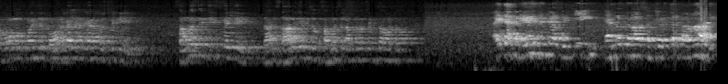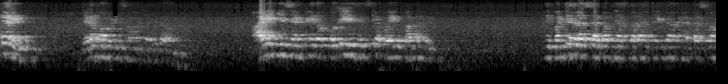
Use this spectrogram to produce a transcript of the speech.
ఉప ముఖ్యమంత్రి పవన్ కళ్యాణ్ గారి దృష్టికి సమస్య తీసుకెళ్ళి దాన్ని సాల్వ్ చేసి ఒక సమస్యలు అందరూ చెప్తా ఉంటాం. అయితే అక్కడ ఏమైందంటే ఆ వ్యక్తి జనరల్గా సభ్యుడిగా అధికారి జగన్మోహన్ రెడ్డి సంబంధించిన అధికారి ఆయన ఏం చేశాడంటే ఏదో పొద్దు చేసేసి ఆ పైన పన్ను పెట్టి ఇది పంచాయతీరాజ్ శాఖ చేస్తారా ఆయన కష్టం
